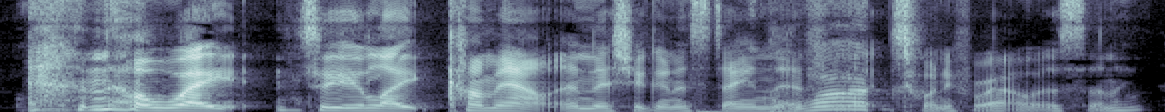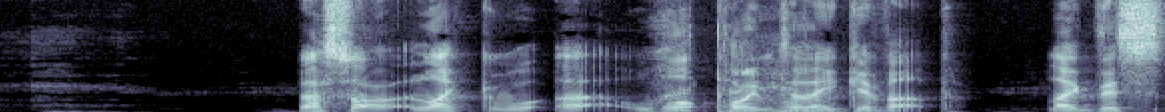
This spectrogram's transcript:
and they'll wait until you like come out, unless you're going to stay in there for like 24 hours or something. That's what like w- uh, what, the point do they give up? Like this.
